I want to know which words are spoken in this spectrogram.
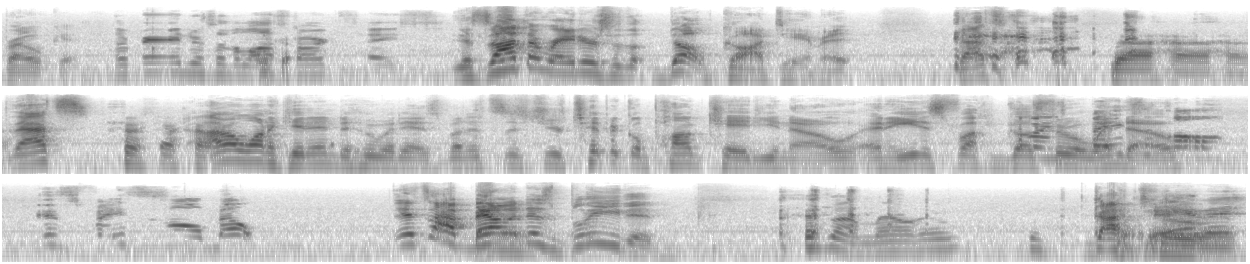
Broken. the Raiders of the Lost Ark space. It's not the Raiders of the. No, god damn it. That's that's. I don't want to get into who it is, but it's just your typical punk kid, you know, and he just fucking goes his through a window. all- his face is all melt. It's not melting, it's bleeding. it's not melting. God damn it.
